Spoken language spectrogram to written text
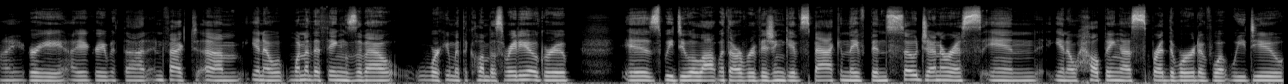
I agree. I agree with that. In fact, um, you know, one of the things about working with the Columbus Radio Group is we do a lot with our Revision Gives Back, and they've been so generous in, you know, helping us spread the word of what we do.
